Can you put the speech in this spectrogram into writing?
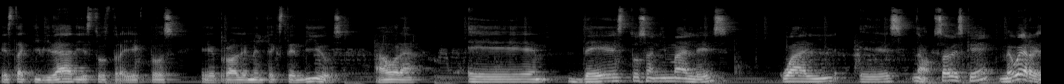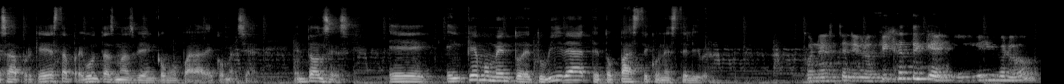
esta actividad y estos trayectos eh, probablemente extendidos. Ahora, eh, de estos animales, ¿cuál es? No, ¿sabes qué? Me voy a regresar porque esta pregunta es más bien como para de comercial. Entonces, eh, ¿en qué momento de tu vida te topaste con este libro? Con este libro. Fíjate que el libro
